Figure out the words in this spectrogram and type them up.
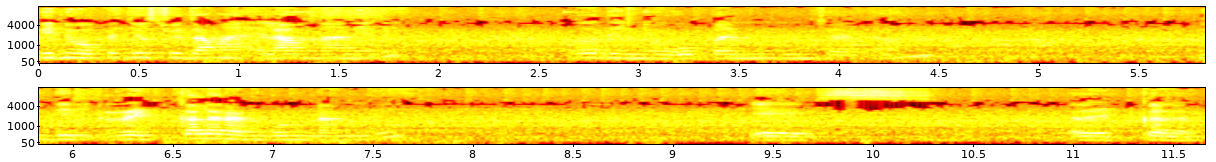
దీన్ని ఓపెన్ చేసి చూద్దామా? ఎలా ఉందా అనేది? సో దీన్ని ఓపెన్ చేద్దాం. ఇది రెడ్ కలర్ అనుకుంటాను అండి ఎస్ రెడ్ కలర్.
